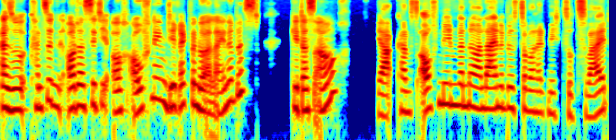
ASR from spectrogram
also kannst du den Outer City auch aufnehmen, direkt, wenn du alleine bist? Geht das auch? Ja, kannst aufnehmen, wenn du alleine bist, aber halt nicht zu zweit.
